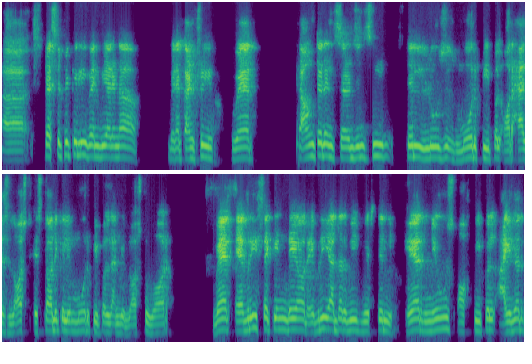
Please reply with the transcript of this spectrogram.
uh, specifically when we are in a in a country where counterinsurgency still loses more people or has lost historically more people than we've lost to war where every second day or every other week we still hear news of people either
